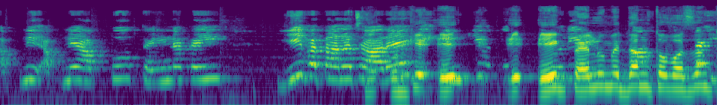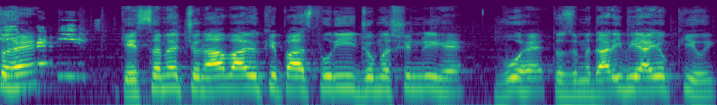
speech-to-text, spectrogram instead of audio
अपनी अपने आप को कहीं ना कहीं ये बताना चाह रहे हैं कि ए, ए, एक पहलू में दम तो वज़न तो है कि कि इस समय चुनाव आयोग के पास पूरी जो मशीनरी है वो है तो ज़िम्मेदारी भी आयोग की हुई।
